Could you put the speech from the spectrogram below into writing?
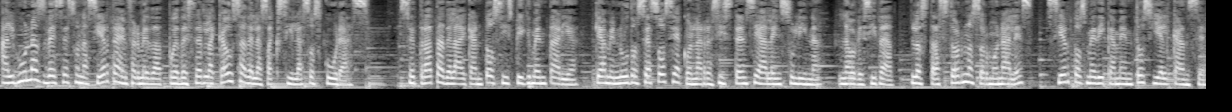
algunas veces una cierta enfermedad puede ser la causa de las axilas oscuras. Se trata de la acantosis pigmentaria, que a menudo se asocia con la resistencia a la insulina, la obesidad, los trastornos hormonales, ciertos medicamentos y el cáncer.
